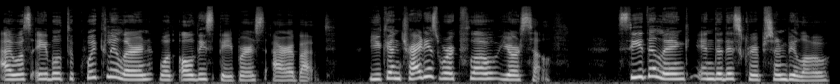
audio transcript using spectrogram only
I was able to quickly learn what all these papers are about. You can try this workflow yourself. See the link in the description below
